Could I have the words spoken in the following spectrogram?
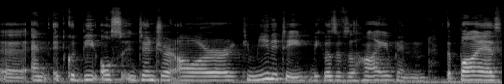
uh, and it could be also endanger our community because of the hype and the bias?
